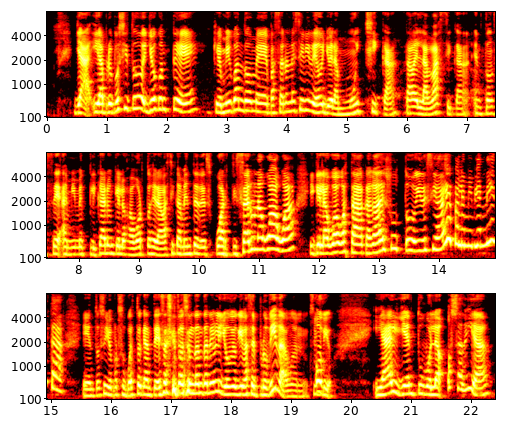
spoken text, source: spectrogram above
ya, y a propósito, yo conté que a mí cuando me pasaron ese video, yo era muy chica, estaba en la básica, entonces a mí me explicaron que los abortos era básicamente descuartizar una guagua y que la guagua estaba cagada de susto y decía, ¡épale mi piernita! Y entonces yo por supuesto que ante esa situación tan terrible, yo obvio que iba a ser provida, bueno, Sí. obvio. Y alguien tuvo la osadía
